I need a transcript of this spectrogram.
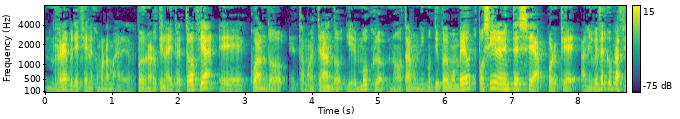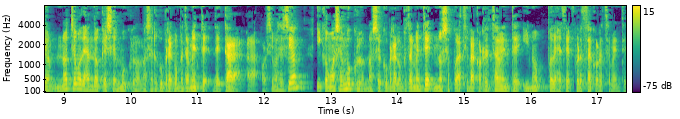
repeticiones como norma general. Pues una rutina de hipertrofia, eh, cuando estamos entrenando y el músculo no notamos ningún tipo de bombeo, posiblemente sea porque a nivel de recuperación no estemos dejando que ese músculo no se recupere completamente de cara a la próxima sesión y como ese músculo no se recupera completamente, no se puede activar correctamente y no puede ejercer fuerza correctamente.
